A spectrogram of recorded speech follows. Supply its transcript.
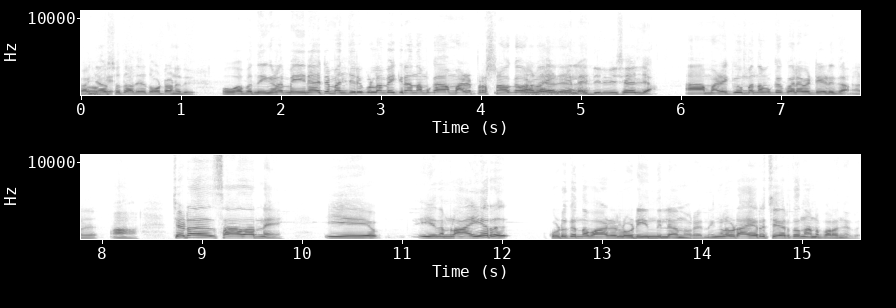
കഴിഞ്ഞ വർഷത്തെ അതേ തോട്ടാണിത്. ഓ അപ്പൊ നിങ്ങൾ മെയിനായിട്ട് മഞ്ചേരിക്കുള്ളം വെക്കുന്ന നമുക്ക് ആ മഴ പ്രശ്നമൊക്കെ ഇതിൽ വിഷയമില്ല. ആ മഴയ്ക്ക് മുമ്പ് നമുക്ക് കൊല വെട്ടി എടുക്കാം അതെ. ആ ചേട്ടാ സാധാരണ ഈ ഈ നമ്മൾ അയർ കൊടുക്കുന്ന വാഴകൾ ഒടിയുന്നില്ല എന്ന് പറയാം. നിങ്ങളിവിടെ അയർ ചേർത്തെന്നാണ് പറഞ്ഞത്.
